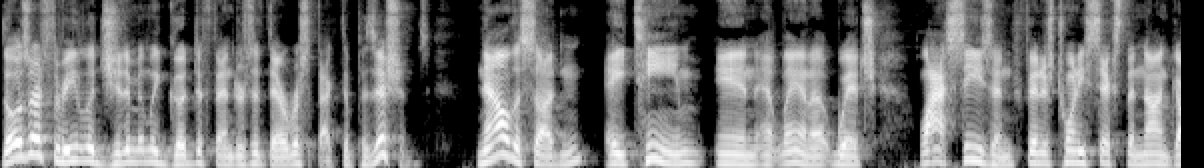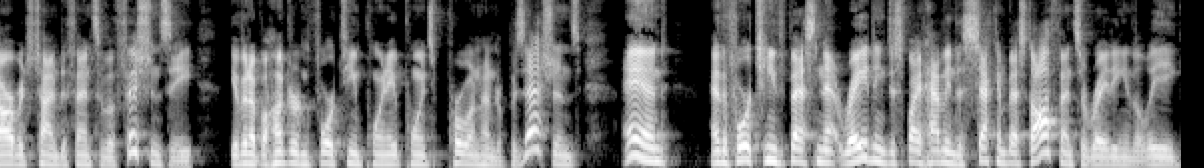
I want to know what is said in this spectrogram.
those are three legitimately good defenders at their respective positions. Now, all of a sudden, a team in Atlanta, which last season finished 26th in non garbage time defensive efficiency, giving up 114.8 points per 100 possessions, and had the 14th best net rating despite having the second best offensive rating in the league.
